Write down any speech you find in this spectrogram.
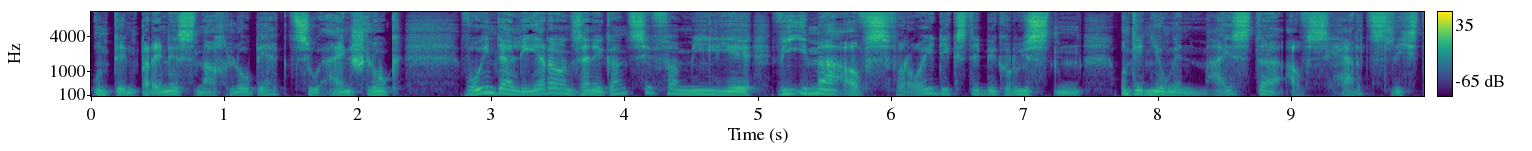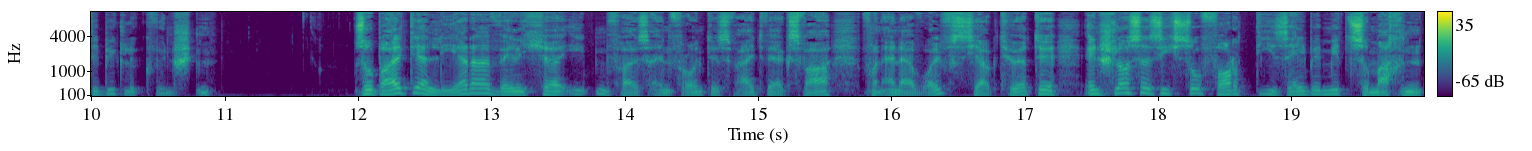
und den Brennes nach Lohberg zu einschlug, wo ihn der Lehrer und seine ganze Familie wie immer aufs freudigste begrüßten und den jungen Meister aufs herzlichste beglückwünschten. Sobald der Lehrer, welcher ebenfalls ein Freund des Weidwerks war, von einer Wolfsjagd hörte, entschloss er sich sofort, dieselbe mitzumachen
